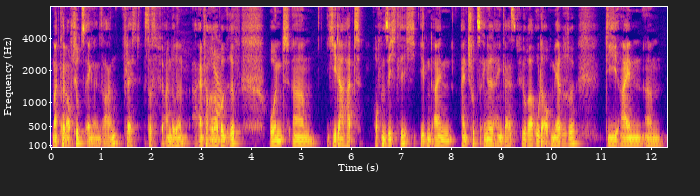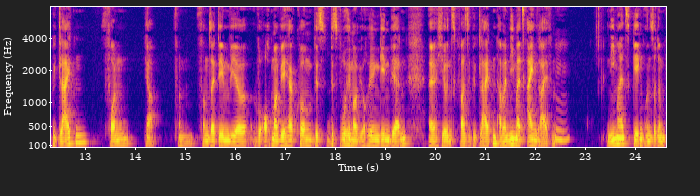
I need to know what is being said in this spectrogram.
Man kann auch Schutzengeln sagen. Vielleicht ist das für andere ein einfacherer Ja. Begriff. Und ähm, jeder hat offensichtlich irgendein ein Schutzengel, ein Geistführer oder auch mehrere, die einen ähm, begleiten von ja von von seitdem wir wo auch mal wir herkommen bis bis wohin mal wir auch hingehen werden äh, hier uns quasi begleiten, aber niemals eingreifen niemals gegen unseren,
